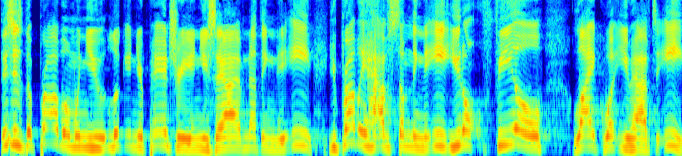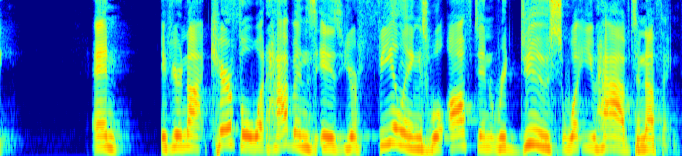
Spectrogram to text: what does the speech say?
This is the problem when you look in your pantry and you say, I have nothing to eat. You probably have something to eat. You don't feel like what you have to eat. And if you're not careful, what happens is your feelings will often reduce what you have to nothing.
